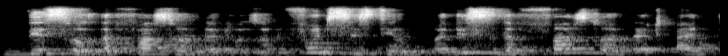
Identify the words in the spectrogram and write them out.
this was the first one that was on food systems, but this is the first one that had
